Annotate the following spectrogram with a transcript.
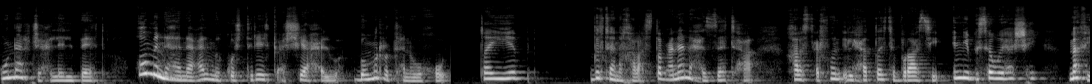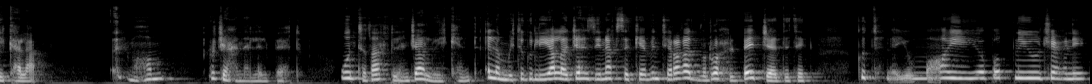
ونرجع للبيت. ومنها نعلمك واشتري لك اشياء حلوة. بمرك أنا وأخوي. طيب قلت أنا خلاص. طبعا أنا حزتها. خلاص تعرفون اللي حطيته براسي إني بسوي هالشي. ما في كلام. المهم رجعنا للبيت. وانتظرت لين جاء ال weekend. إلا أمي تقول لي يلا جهزي نفسك يا بنتي رغد بنروح البيت جدتك. قلت أنا يما يا بطني يوجعني.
